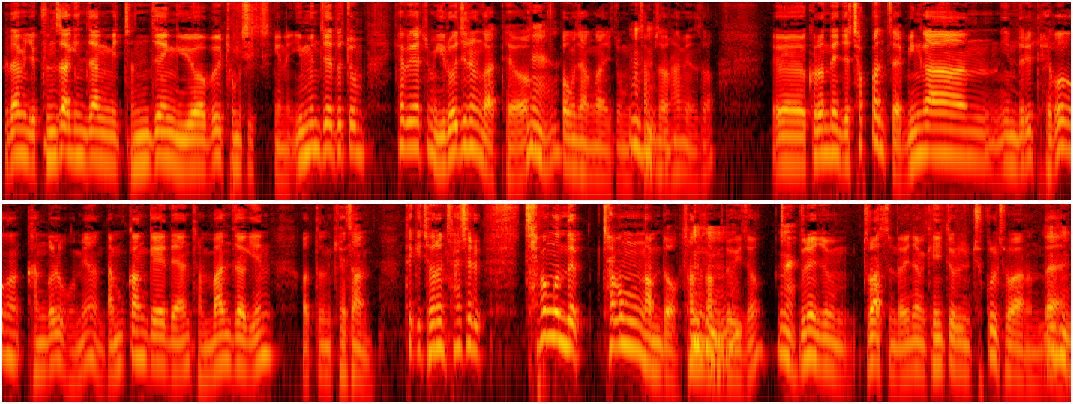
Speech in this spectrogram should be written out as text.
그다음에 이제 군사 긴장 및 전쟁 위협을 종식시키는 이 문제도 좀 협의가 좀 이루어지는 것 같아요. 네. 국방부 장관이 좀 참석을 하면서. 어, 그런데 이제 첫 번째 민간인들이 대거 간 걸로 보면 남북 관계에 대한 전반적인 어떤 개선. 특히 저는 사실 차범근 대 차범근 감독 전 감독이죠. 네. 눈에 좀 들어왔습니다. 왜냐하면 개인적으로 좀 축구를 좋아하는데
